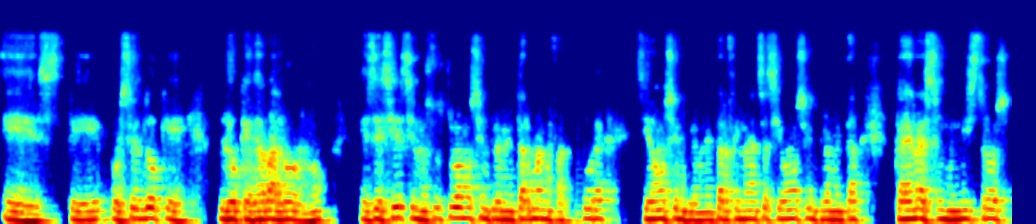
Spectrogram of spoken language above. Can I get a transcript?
este, pues es lo que, lo que da valor, ¿no? Es decir, si nosotros vamos a implementar manufactura, si vamos a implementar finanzas, si vamos a implementar cadenas de suministros,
